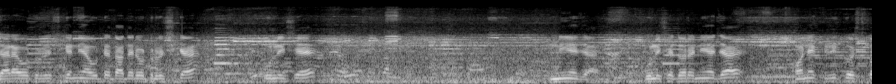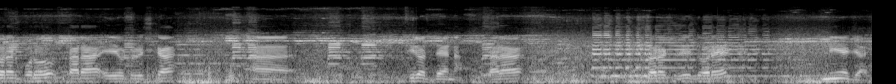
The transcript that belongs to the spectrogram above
যারা অটো রিক্সা নিয়ে উঠে তাদের অটো রিক্সা পুলিশে নিয়ে যায়। পুলিশে ধরে নিয়ে যায়। অনেক রিকোয়েস্ট করার পরও তারা এই অটো রিক্সা ফেরত দেয় না। তারা সরাসরি ধরে নিয়ে যায়।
